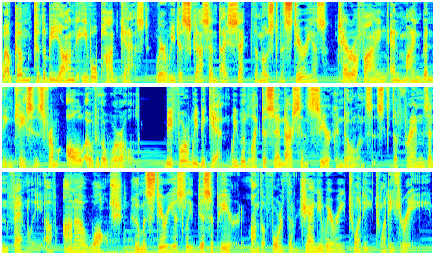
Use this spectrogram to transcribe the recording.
Welcome to the Beyond Evil podcast, where we discuss and dissect the most mysterious, terrifying, and mind bending cases from all over the world. Before we begin, we would like to send our sincere condolences to the friends and family of Ana Walshe, who mysteriously disappeared on the 4th of January 2023.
